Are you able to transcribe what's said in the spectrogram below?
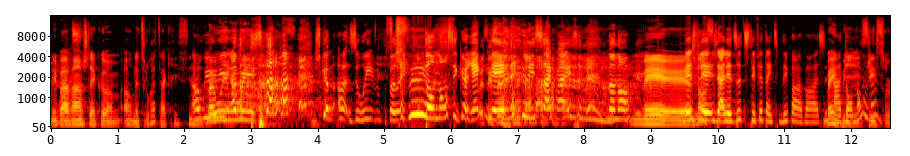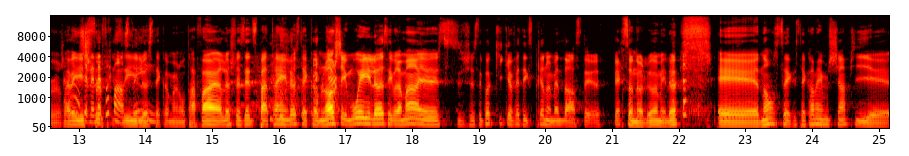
Mes parents, j'étais comme, ah, on a-tu le droit de sacrer ici? Ah oui, Ben oui, oui, ah oui, non, Je suis comme, ah, Zoé, faudrait... ton nom c'est correct, mais les sacs, non, non. Mais, euh, mais j'allais dire, tu t'es fait intimider par rapport à, Ben à ton oui, nom, c'est sûr. J'avais Ah, les cheveux même pas frisés, pensé. là, c'était comme une autre affaire. Là, je faisais du patin, là, c'était comme là chez moi, là, c'est vraiment, euh, je sais pas qui qui a fait exprès de me mettre dans cette persona-là, mais là, euh, non, c'était c'était quand même chiant. Puis, euh,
